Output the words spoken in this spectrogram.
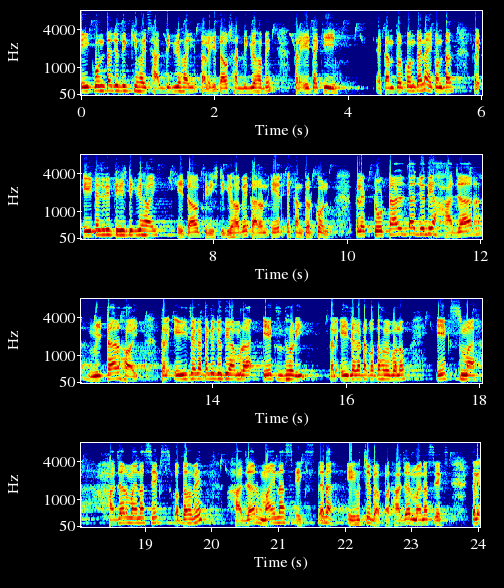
এই কোণটা যদি কি হয়, ষাট ডিগ্রি হয়, তাহলে এটাও ষাট ডিগ্রি হবে। তাহলে এটা কি একান্তর কোণ, তাই না, এই কোণটার? তাহলে এইটা যদি তিরিশ ডিগ্রি হয়, এটাও তিরিশ ডিগ্রি হবে, কারণ এর একান্তর কোণ। তাহলে টোটালটা যদি হাজার মিটার হয়, তাহলে এই জায়গাটাকে যদি আমরা এক্স ধরি, তাহলে এই জায়গাটা কত হবে বলো? এক্স হাজার মাইনাস এক্স কত হবে? হাজার মাইনাস এক্স তাই না? এই হচ্ছে ব্যাপার, হাজার মাইনাস এক্স তাহলে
